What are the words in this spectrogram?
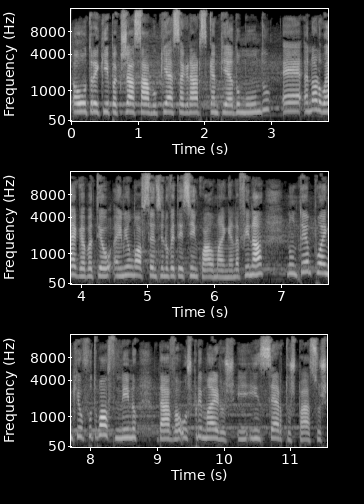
A outra equipa que já sabe o que é sagrar-se campeã do mundo é a Noruega. Bateu em 1995 a Alemanha na final, num tempo em que o futebol feminino dava os primeiros e incertos passos.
